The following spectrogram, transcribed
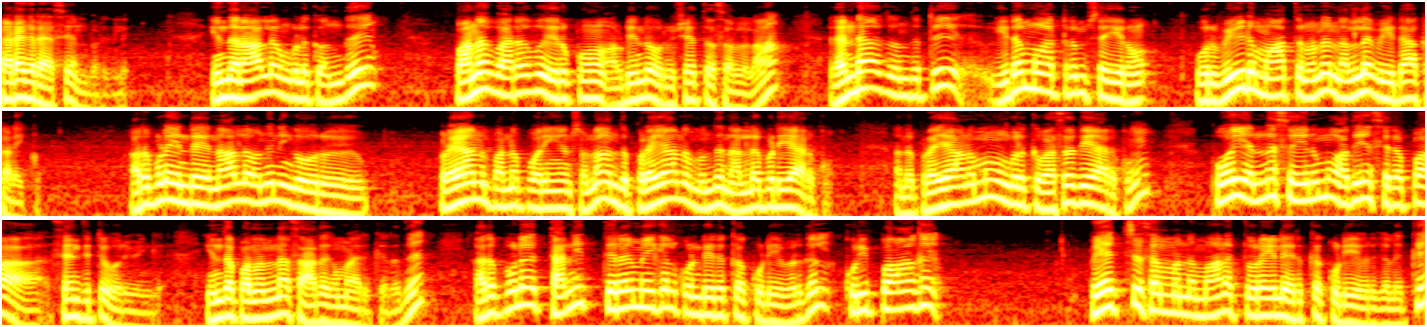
கடகராசி அன்பர்களே இந்த நாளில் உங்களுக்கு வந்து பண வரவு இருக்கும் அப்படின்ற ஒரு விஷயத்த சொல்லலாம். ரெண்டாவது வந்துட்டு இடமாற்றம் செய்கிறோம். ஒரு வீடு மாற்றணுன்னா நல்ல வீடாக கிடைக்கும். அதுபோல் இன்றைய நாளில் வந்து நீங்கள் ஒரு பிரயாணம் பண்ண போகிறீங்கன்னு சொன்னால் அந்த பிரயாணம் வந்து நல்லபடியாக இருக்கும். அந்த பிரயாணமும் உங்களுக்கு வசதியாக இருக்கும். போய் என்ன செய்யணுமோ அதையும் சிறப்பாக செஞ்சுட்டு வருவீங்க. இந்த பலன்லாம் சாதகமாக இருக்கிறது. அதுபோல் தனித்திறமைகள் கொண்டிருக்கக்கூடியவர்கள் குறிப்பாக பேச்சு சம்பந்தமான துறையில் இருக்கக்கூடியவர்களுக்கு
